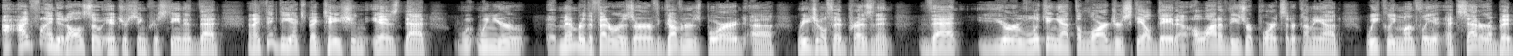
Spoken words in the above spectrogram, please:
I find it also interesting, Christina, that, and I think the expectation is that when you're member of the Federal Reserve, governor's board, uh, regional Fed president, that you're looking at the larger scale data. A lot of these reports that are coming out weekly, monthly, et cetera. But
